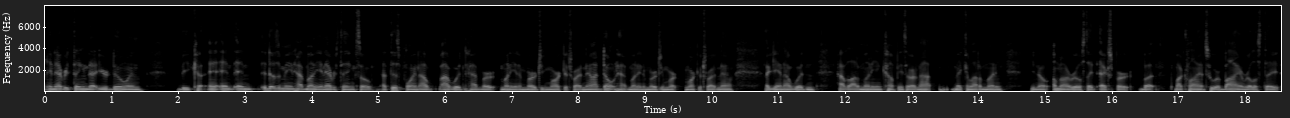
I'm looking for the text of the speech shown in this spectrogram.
in everything that you're doing because and, and, it doesn't mean have money in everything. So at this point, I I wouldn't have mer- money in emerging markets right now. I don't have money in emerging mar- markets right now. Again, I wouldn't have a lot of money in companies that are not making a lot of money you know, I'm not a real estate expert, but my clients who are buying real estate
